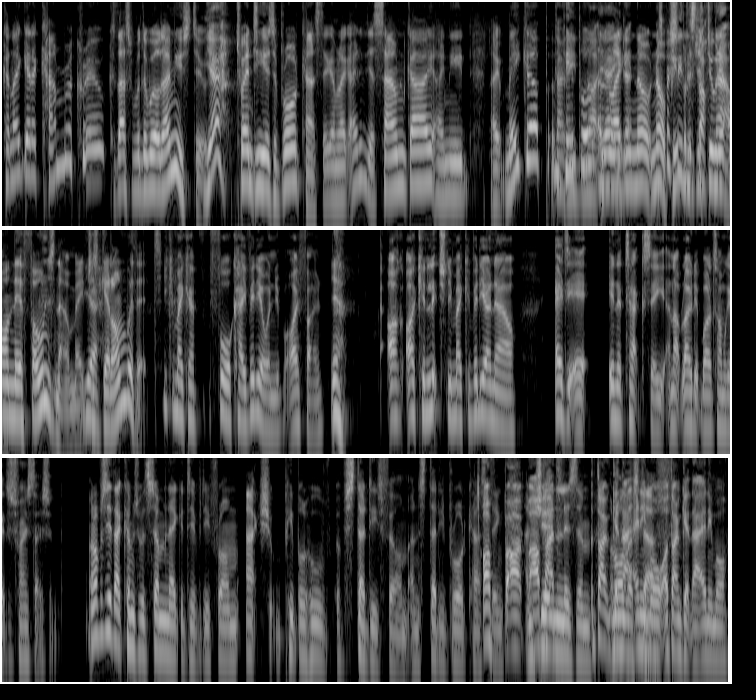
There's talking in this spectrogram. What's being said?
can I get a camera crew? Because that's what the world I'm used to. Yeah. Twenty years of broadcasting, I'm like, I need a sound guy. I need like makeup and Don't need people. no- and yeah, like, no, no, people are just doing it on their phones now, mate. Just get on with it. You can make a 4K video on your iPhone. Yeah. I, I can literally make a video now, edit it in a taxi, and upload it by the time I get to the train station. And obviously, that comes with some negativity from actual people who have studied film and studied broadcasting I've- and I've had- journalism. I don't get that that anymore. stuff. I don't get that anymore.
